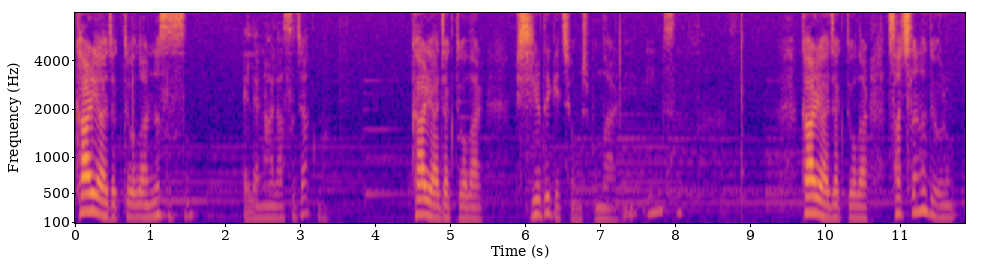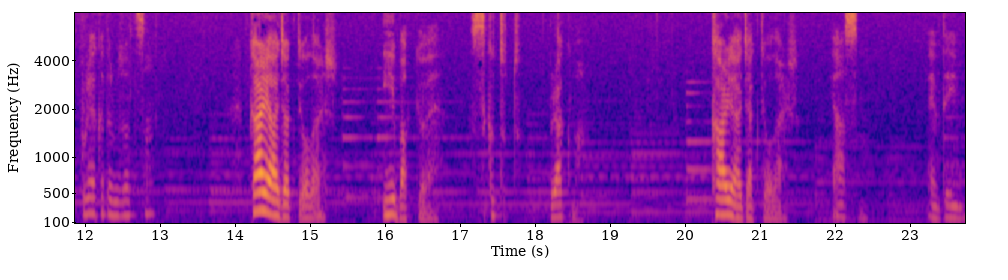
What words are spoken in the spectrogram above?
Kar yağacak diyorlar, nasılsın? Ellerin hala sıcak mı? Kar yağacak diyorlar. Bir şiirde geçiyormuş bunlar. İyi, iyi misin? Kar yağacak diyorlar. Saçlarını diyorum buraya kadar uzatsan. Kar yağacak diyorlar. İyi bak göğe. Sıkı tut. Bırakma. Kar yağacak diyorlar. Yağsın. Evdeyim.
